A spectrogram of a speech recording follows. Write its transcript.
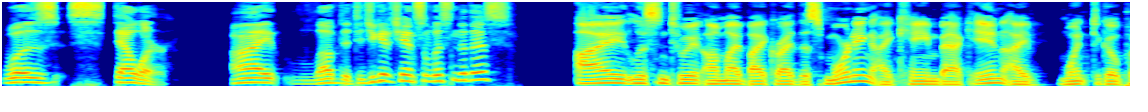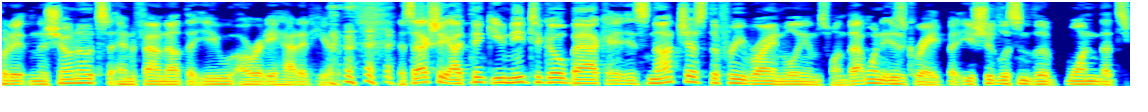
was stellar. I loved it. Did you get a chance to listen to this? I listened to it on my bike ride this morning. I came back in. I went to go put it in the show notes and found out that you already had it here. it's actually, I think you need to go back. It's not just the free Brian Williams one. That one is great, but you should listen to the one that's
